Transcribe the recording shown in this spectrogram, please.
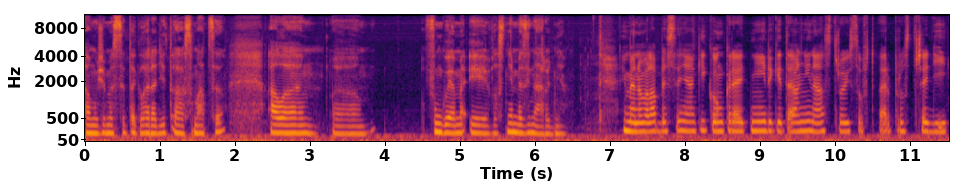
a můžeme si takhle radit a smát se, ale uh, fungujeme i vlastně mezinárodně. Jmenovala by si nějaký konkrétní digitální nástroj, software, prostředí,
